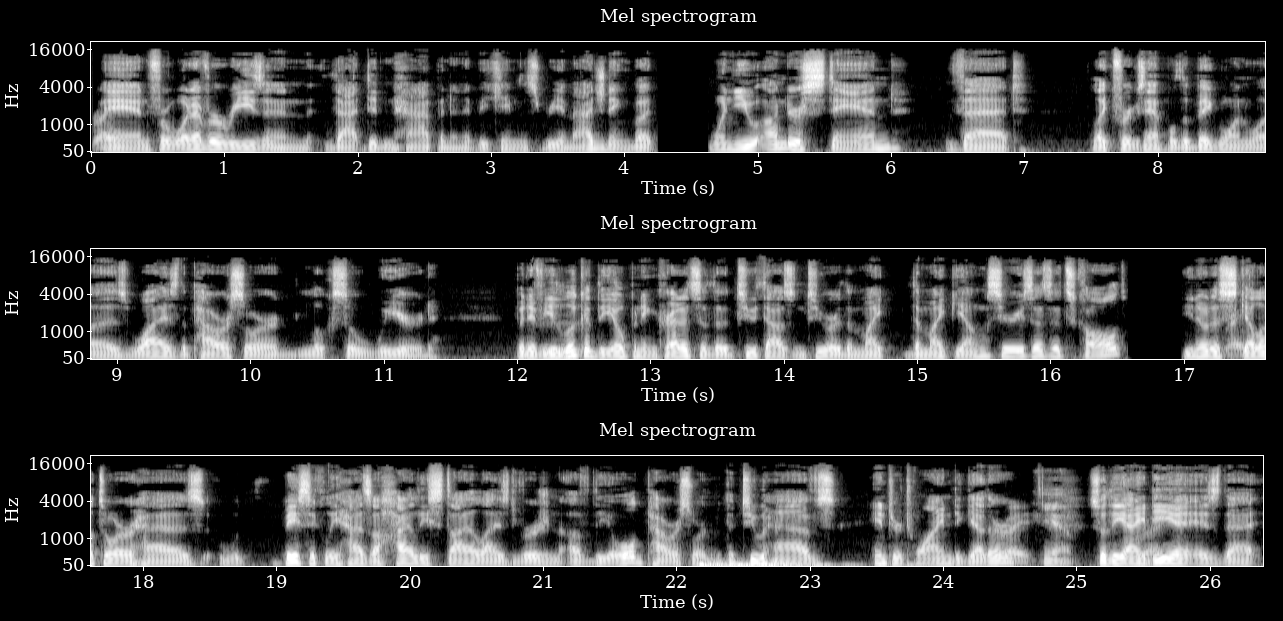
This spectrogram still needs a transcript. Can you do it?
right. And for whatever reason, that didn't happen and it became this reimagining. But when you understand that, like, for example, the big one was, why does the power sword look so weird? But if you look at the opening credits of the 2002 or the Mike, the Mike Young series as it's called, you notice Right. Skeletor has basically has a highly stylized version of the old power sword with the two halves intertwined together. right. Yeah. So the idea is that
